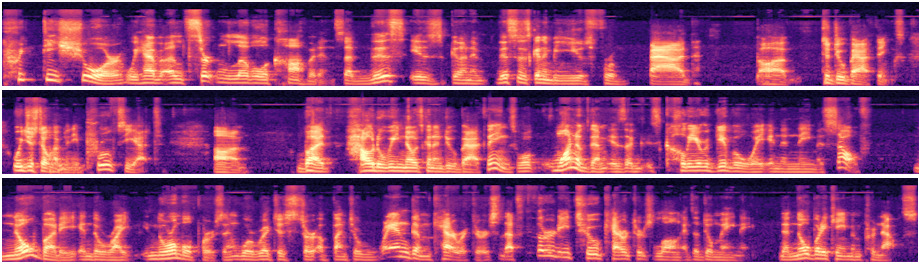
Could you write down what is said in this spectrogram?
pretty sure we have a certain level of confidence that this is gonna this is gonna be used for bad, uh, to do bad things. We just don't have any proofs yet. Um, but how do we know it's going to do bad things? Well, one of them is a is clear giveaway in the name itself. Nobody in the right normal person will register a bunch of random characters that's 32 characters long as a domain name that nobody can even pronounce.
